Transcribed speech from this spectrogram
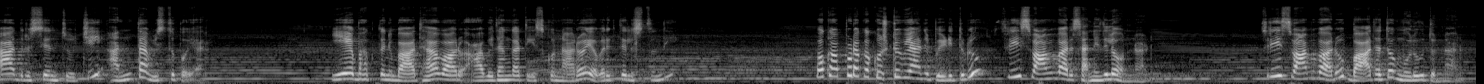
ఆ దృశ్యం చూచి అంతా విస్తుపోయారు. ఏ భక్తుని బాధ వారు ఆ విధంగా తీసుకున్నారో ఎవరికి తెలుస్తుంది? ఒకప్పుడు ఒక కుష్ఠువ్యాధి పీడితుడు శ్రీ స్వామివారి సన్నిధిలో ఉన్నాడు. శ్రీ స్వామివారు బాధతో మూలుగుతున్నారు.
